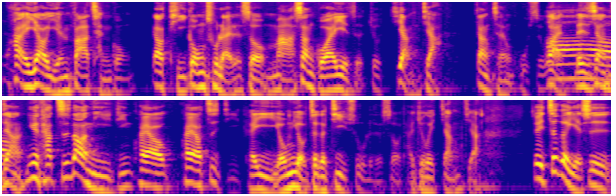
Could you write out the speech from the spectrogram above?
快要研发成功，要提供出来的时候，马上国外业者就降价，降成五十万，类似像这样，因为他知道你已经快要快要自己可以拥有这个技术了的时候，他就会降价，所以这个也是。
